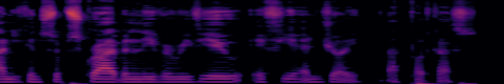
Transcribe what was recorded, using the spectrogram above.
and you can subscribe and leave a review if you enjoy that podcast.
